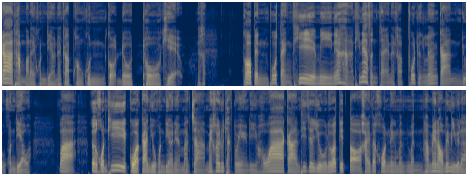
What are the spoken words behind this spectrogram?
กล้าทำอะไรคนเดียวนะครับ ของคุณโกโดโทเคียวนะครับก็เป็นผู้แต่งที่มีเนื้อหาที่น่าสนใจนะครับ พูดถึงเรื่องการอยู่คนเดียวว่า เออคนที่กลัวการอยู่คนเดียวเนี่ยมักจะไม่ค่อยรู้จักตัวเองดี เพราะว่าการที่จะอยู่หรือว่าติดต่อใครสักคนหนึ่งมันเหมือนทำให้เราไม่มีเวลา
